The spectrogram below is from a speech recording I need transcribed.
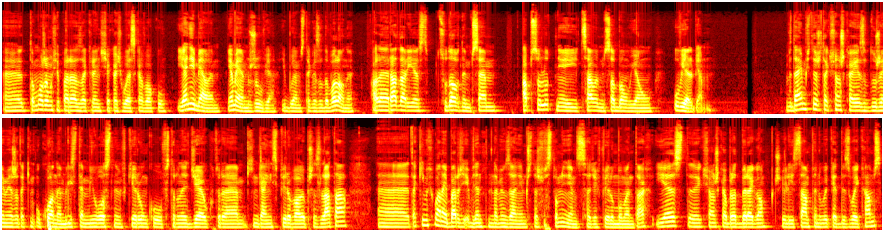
e, to może mu się parę razy zakręcić jakaś łezka wokół. Ja nie miałem. Ja miałem żółwia i byłem z tego zadowolony. Ale Radar jest cudownym psem. Absolutnie i całym sobą ją uwielbiam. Wydaje mi się też, że ta książka jest w dużej mierze takim ukłonem, listem miłosnym w kierunku, w stronę dzieł, które Kinga inspirowały przez lata. E, takim chyba najbardziej ewidentnym nawiązaniem, czy też wspomnieniem w zasadzie w wielu momentach jest e, książka Bradberego, czyli Something Wicked This Way Comes.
